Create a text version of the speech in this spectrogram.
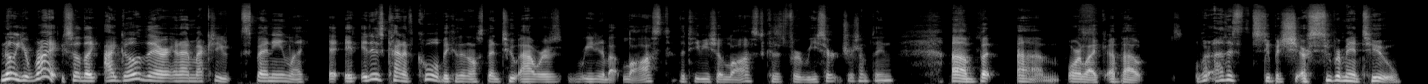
no, you're right. So like I go there and I'm actually spending like it, it is kind of cool because then I'll spend two hours reading about Lost, the TV show Lost, because it's for research or something. Um, but um, or like about what other stupid shit or Superman 2,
